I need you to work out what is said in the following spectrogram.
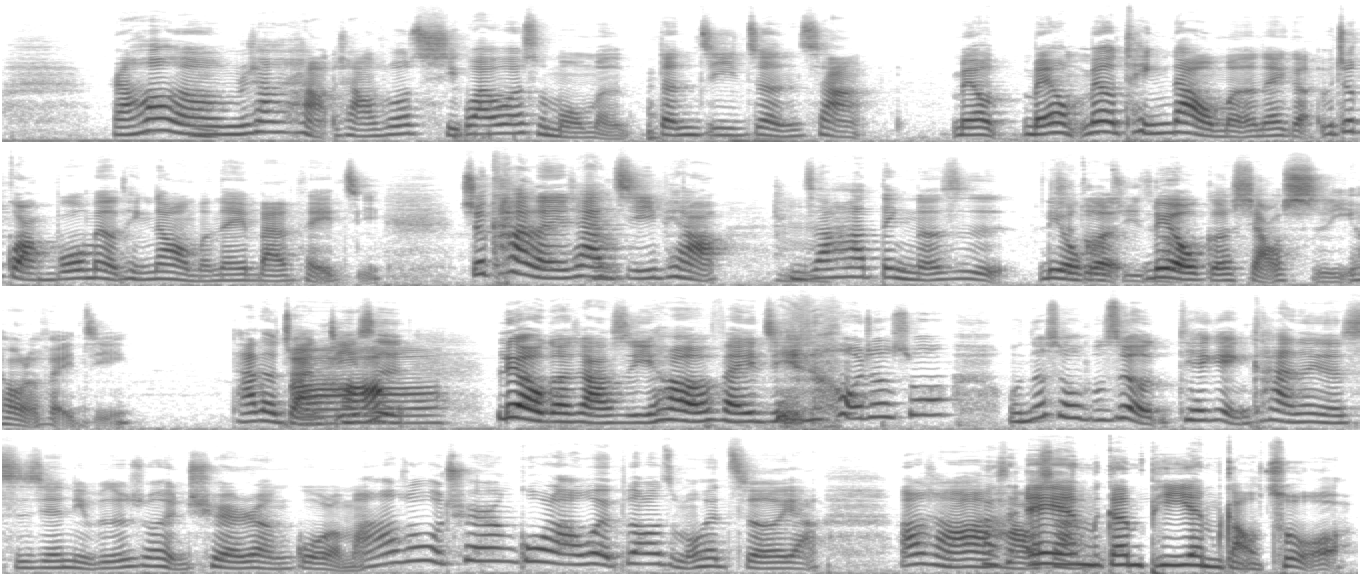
然后呢，嗯、我们想想想说奇怪，为什么我们登机证上没有没有没有听到我们的那个就广播没有听到我们那一班飞机？就看了一下机票，嗯、你知道他订的是六个六个小时以后的飞机，他的转机是六个小时以后的飞机。然后我就说，我那时候不是有贴给你看那个时间，你不是说你确认过了吗？他说我确认过了，我也不知道怎么会这样。然后想到他是 AM 跟 PM 搞错。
